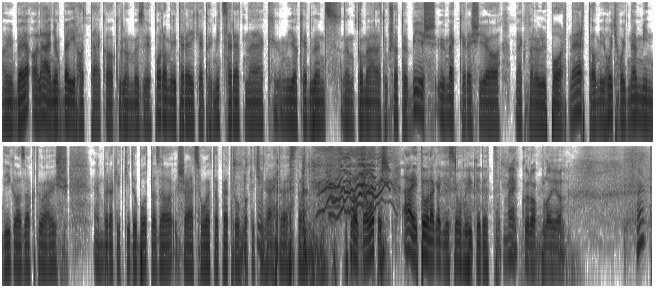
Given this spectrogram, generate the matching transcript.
amiben a lányok beírhatták a különböző paramétereiket, hogy mit szeretnek, mi a kedvenc, nem tudom, állatuk, stb. És ő megkeresi a megfelelő partnert, ami hogy, hogy nem mindig az aktuális ember, akit kidobott, az a srác volt, a Petrov, aki csinálta ezt a programot, és állítólag egész jól működött. Mekkora plaja. Hát,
